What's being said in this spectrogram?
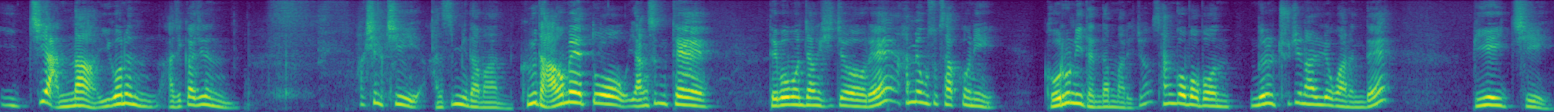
있지 않나. 이거는 아직까지는 확실치 않습니다만 그 다음에 또 양승태 대법원장 시절에 한명숙 사건이 거론이 된단 말이죠. 상고법원을 추진하려고 하는데 BH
